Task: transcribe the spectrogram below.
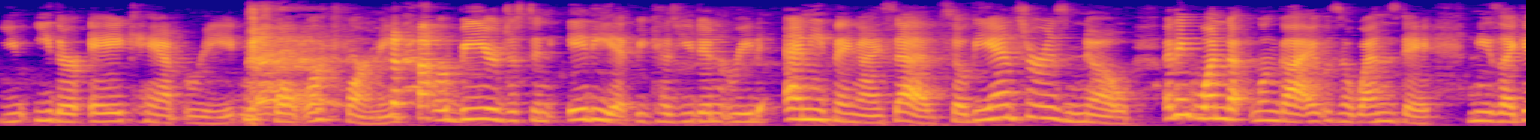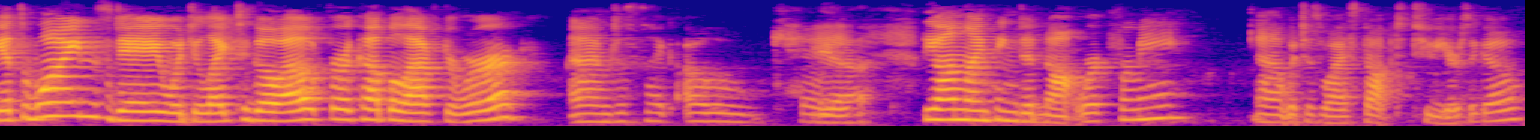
you either A, can't read, which won't work for me, or B, you're just an idiot because you didn't read anything I said. So the answer is no. I think one, one guy, it was a Wednesday, and he's like, it's Wines Day. Would you like to go out for a couple after work? And I'm just like, okay. Yeah. The online thing did not work for me, uh, which is why I stopped two years ago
